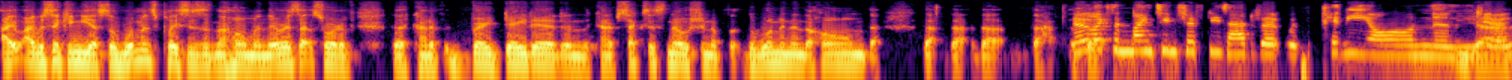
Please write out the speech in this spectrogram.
I, I was thinking, yes, the woman's place is in the home, and there is that sort of the kind of very dated and the kind of sexist notion of the, the women in the home, the the the the, the, You the- like the 1950s advert with the pinny on and you Yeah. know,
